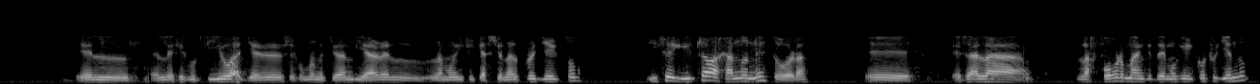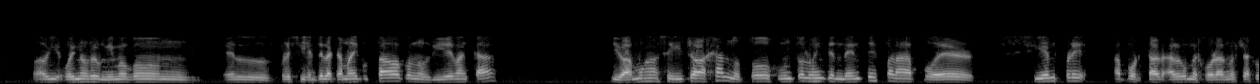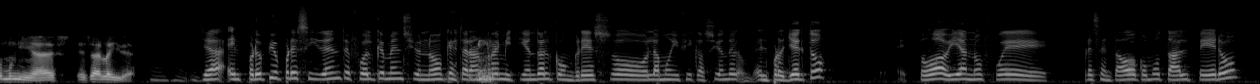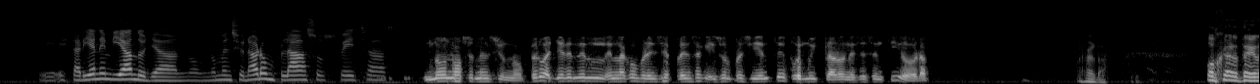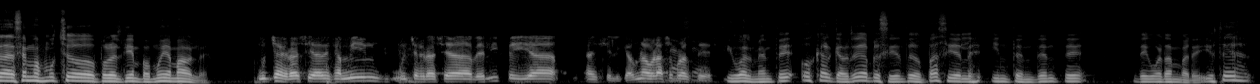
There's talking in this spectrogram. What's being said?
El, Ejecutivo ayer se comprometió a enviar la modificación al proyecto y seguir trabajando en esto, ¿verdad? Eh, esa es la forma en que tenemos que ir construyendo Hoy, nos reunimos con el presidente de la Cámara de Diputados, con los líderes de bancada, y vamos a seguir trabajando todos juntos los intendentes para poder siempre aportar algo mejor a nuestras comunidades. Esa es la idea. Ya el propio presidente fue el que mencionó que estarán remitiendo al Congreso la modificación del proyecto. Eh, todavía no fue presentado como tal, pero eh, estarían enviando ya, no, no, mencionaron plazos, fechas. No, no se mencionó, pero ayer en, el, en la conferencia de prensa que hizo el presidente fue muy claro en ese sentido, ¿verdad? Es verdad. Oscar, te agradecemos mucho por el tiempo, muy amable. Muchas gracias, Benjamín. Muchas gracias, Felipe y a Angélica. Un abrazo para ustedes. Igualmente, Oscar Cabrera, presidente de OPAS y él es intendente de Guarambaré. Y ustedes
